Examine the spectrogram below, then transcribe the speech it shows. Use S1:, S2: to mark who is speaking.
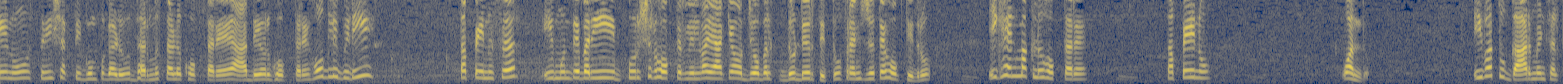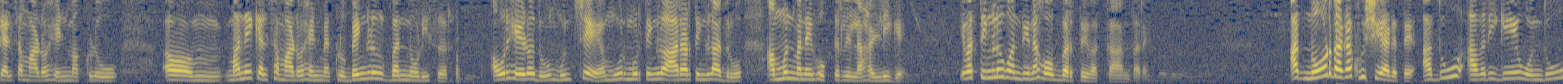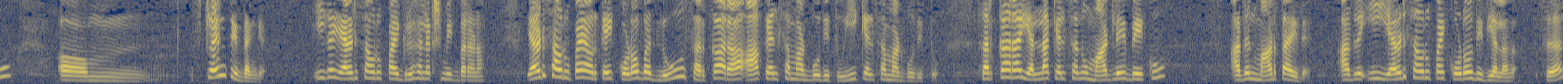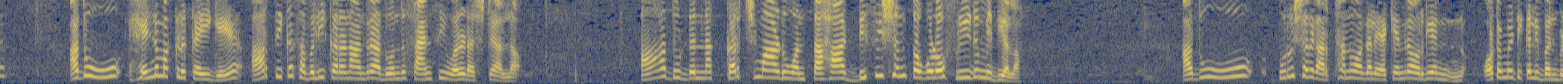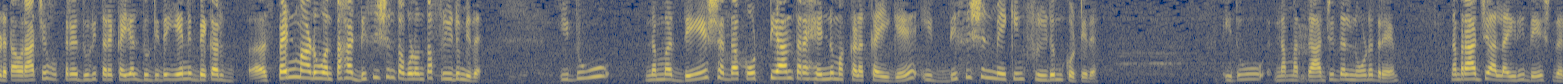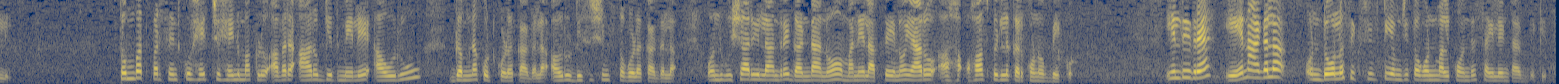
S1: ಏನು ಸ್ತ್ರೀ ಶಕ್ತಿ ಗುಂಪುಗಳು ಧರ್ಮಸ್ಥಳಕ್ಕೆ ಹೋಗ್ತಾರೆ, ಆ ದೇವ್ರಿಗೆ ಹೋಗ್ತಾರೆ. ಹೋಗ್ಲಿ ಬಿಡಿ. ತಪ್ಪೇನು ಸರ್? ಈ ಮುಂದೆ ಬರೀ ಪುರುಷರು ಹೋಗ್ತಿರ್ಲಿಲ್ವಾ? ಯಾಕೆ ಅವ್ರ ಜೋಬಲ್ ದುಡ್ಡು ಇರ್ತಿತ್ತು? ಫ್ರೆಂಡ್ಸ್ ಜೊತೆ ಹೋಗ್ತಿದ್ರು. ಈಗ ಹೆಣ್ಮಕ್ಳು ಹೋಗ್ತಾರೆ. ತಪ್ಪೇನು? ಒಂದು. ಇವತ್ತು ಗಾರ್ಮೆಂಟ್ಸಲ್ಲಿ ಕೆಲಸ ಮಾಡೋ ಹೆಣ್ಮಕ್ಳು ಮನೆ ಕೆಲಸ ಮಾಡೋ ಹೆಣ್ಮಕ್ಳು ಬೆಂಗಳೂರಿಗೆ ಬಂದು ನೋಡಿ ಸರ್. ಅವ್ರು ಹೇಳೋದು ಮುಂಚೆ ಮೂರು ಮೂರು ತಿಂಗಳು ಆರಾರು ತಿಂಗಳಾದರೂ ಅಮ್ಮನ ಮನೆಗೆ ಹೋಗ್ತಿರ್ಲಿಲ್ಲ ಹಳ್ಳಿಗೆ. ಇವತ್ತು ತಿಂಗಳಿಗೆ ಒಂದಿನ ಹೋಗಿ ಬರ್ತೀವಕ್ಕ ಅಂತಾರೆ. ಅದು ನೋಡಿದಾಗ ಖುಷಿ ಆಗುತ್ತೆ. ಅದು ಅವರಿಗೆ ಒಂದು ಸ್ಟ್ರೆಂತ್ ಇದ್ದಂಗೆ. ಈಗ ಎರಡು ಸಾವಿರ ರೂಪಾಯಿ ಗೃಹಲಕ್ಷ್ಮಿಗೆ ಬರೋಣ. ಎರಡು ಸಾವಿರ ರೂಪಾಯಿ ಅವ್ರ ಕೈ ಕೊಡೋ ಬದಲು ಸರ್ಕಾರ ಆ ಕೆಲಸ ಮಾಡ್ಬೋದಿತ್ತು, ಈ ಕೆಲಸ ಮಾಡ್ಬೋದಿತ್ತು. ಸರ್ಕಾರ ಎಲ್ಲ ಕೆಲಸನೂ ಮಾಡಲೇಬೇಕು ಅದನ್ನು ಮಾಡ್ತಾ ಇದೆ. ಆದರೆ ಈ ಎರಡು ಸಾವಿರ ರೂಪಾಯಿ ಕೊಡೋದಿದೆಯಲ್ಲ ಸರ್, ಅದು ಹೆಣ್ಣು ಮಕ್ಕಳ ಕೈಗೆ ಆರ್ಥಿಕ ಸಬಲೀಕರಣ ಅಂದರೆ ಅದೊಂದು ಫ್ಯಾನ್ಸಿ ವರ್ಡ್ ಅಷ್ಟೇ ಅಲ್ಲ. ಆ ದುಡ್ಡನ್ನು ಖರ್ಚು ಮಾಡುವಂತಹ ಡಿಸಿಷನ್ ತಗೊಳ್ಳೋ ಫ್ರೀಡಮ್ ಇದೆಯಲ್ಲ. ಅದು ಪುರುಷರಿಗೆ ಅರ್ಥನೂ ಆಗಲ್ಲ. ಯಾಕೆಂದ್ರೆ ಅವ್ರಿಗೆ ಆಟೋಮೆಟಿಕಲಿ ಬಂದ್ಬಿಡುತ್ತೆ. ಅವ್ರು ಆಚೆ ಹೋಗ್ತಾರೆ, ದುಡಿತಾರೆ, ಕೈಯಲ್ಲಿ ದುಡ್ಡಿದೆ ಏನಕ್ಕೆ ಬೇಕಾದ್ರೂ ಸ್ಪೆಂಡ್ ಮಾಡುವಂತಹ ಡಿಸಿಷನ್ ತಗೊಳ್ಳುವಂಥ ಫ್ರೀಡಮ್ ಇದೆ. ಇದು ನಮ್ಮ ದೇಶದ ಕೋಟ್ಯಾಂತರ ಹೆಣ್ಣು ಮಕ್ಕಳ ಕೈಗೆ ಈ ಡಿಸಿಷನ್ ಮೇಕಿಂಗ್ ಫ್ರೀಡಮ್ ಕೊಟ್ಟಿದೆ. ಇದು ನಮ್ಮ ರಾಜ್ಯದಲ್ಲಿ ನೋಡಿದ್ರೆ, ನಮ್ಮ ರಾಜ್ಯ ಅಲ್ಲ, ಇಡೀ ದೇಶದಲ್ಲಿ. ತೊಂಬತ್ತು ಪರ್ಸೆಂಟ್ಗೂ ಹೆಚ್ಚು ಹೆಣ್ಮಕ್ಳು ಅವರ ಆರೋಗ್ಯದ ಮೇಲೆ ಅವರು ಗಮನ ಕೊಟ್ಕೊಳ್ಳೋಕ್ಕಾಗಲ್ಲ ಅವರು ಡಿಸಿಷನ್ಸ್ ತೊಗೊಳಕ್ಕಾಗಲ್ಲ. ಒಂದು ಹುಷಾರಿಲ್ಲ ಅಂದರೆ ಗಂಡನೋ, ಮನೇಲಿ ಅತ್ತೇನೋ, ಯಾರೋ ಹಾಸ್ಪಿಟ್ಲಿಗೆ ಕರ್ಕೊಂಡು ಹೋಗ್ಬೇಕು. ಇಲ್ದಿದ್ರೆ ಏನಾಗಲ್ಲ. ಒಂದು Dolo six fifty M G ತೊಗೊಂಡು ಮಲ್ಕೊಂಡ್ರೆ ಸೈಲೆಂಟ್ ಆಗಬೇಕಿತ್ತು.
